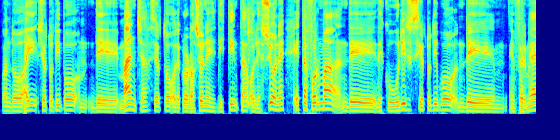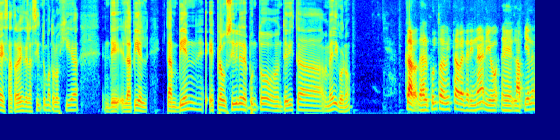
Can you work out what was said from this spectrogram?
cuando hay cierto tipo mm, de manchas, ¿cierto? O de coloraciones distintas o lesiones, esta forma de descubrir cierto tipo de mm, enfermedades a través de la sintomatología de la piel también es plausible desde el punto de vista médico, ¿no? Claro, desde el punto de vista veterinario, eh, la piel es,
